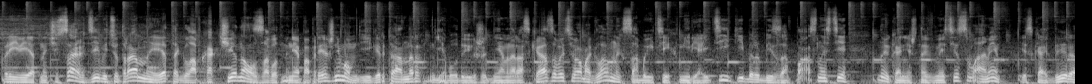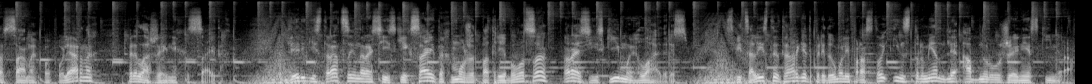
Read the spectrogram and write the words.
Привет, на часах 9 утра, и это Главхак Channel. Зовут меня по-прежнему Игорь Таннер. Я буду ежедневно рассказывать вам о главных событиях в мире IT, кибербезопасности, ну и, конечно, вместе с вами искать дыры в самых популярных приложениях и сайтах. Для регистрации на российских сайтах может потребоваться российский email адрес. Специалисты Target придумали простой инструмент для обнаружения скиммеров.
